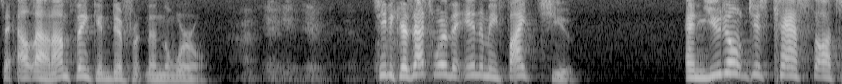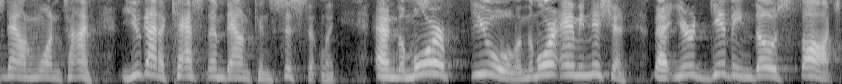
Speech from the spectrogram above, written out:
Say out loud, I'm thinking different than the world. See, because that's where the enemy fights you. And you don't just cast thoughts down one time, you got to cast them down consistently. And the more fuel and the more ammunition that you're giving those thoughts,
